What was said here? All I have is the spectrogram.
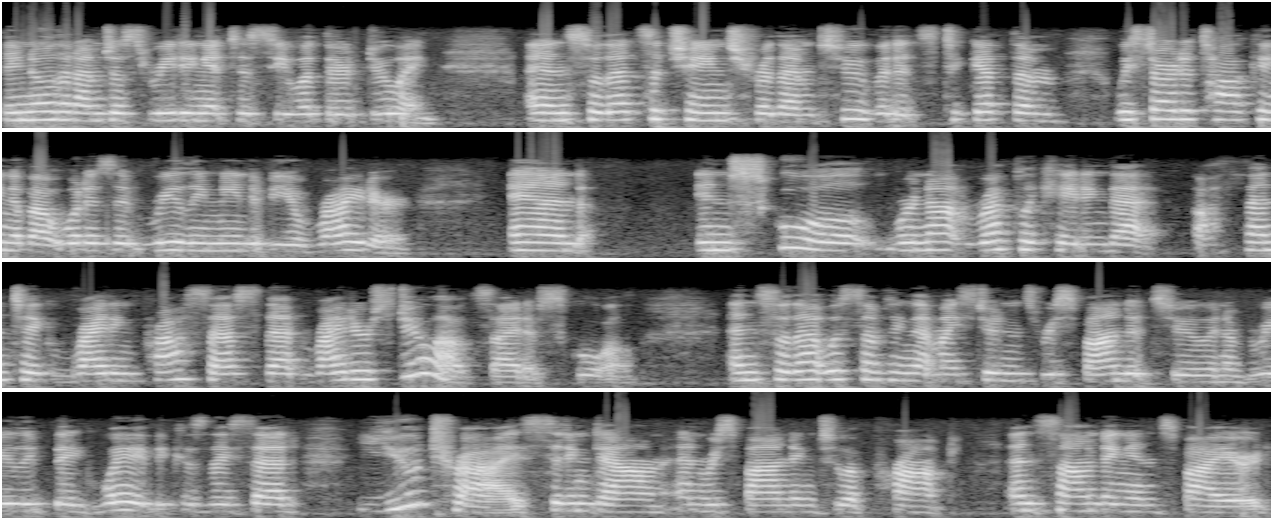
They know that I'm just reading it to see what they're doing. And so that's a change for them too, but it's to get them we started talking about what does it really mean to be a writer. And in school, we're not replicating that authentic writing process that writers do outside of school. And so that was something that my students responded to in a really big way because they said, You try sitting down and responding to a prompt and sounding inspired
